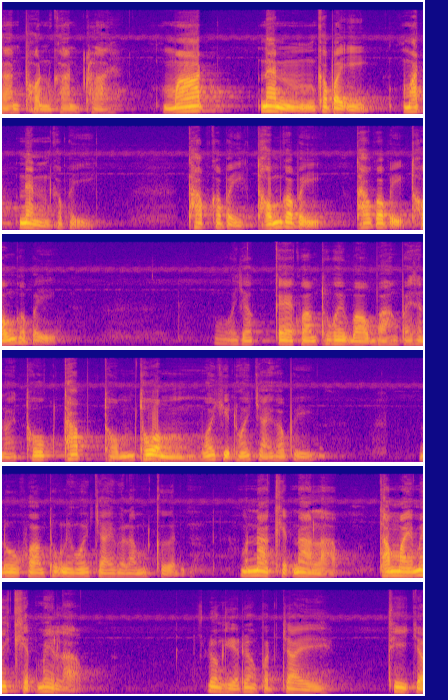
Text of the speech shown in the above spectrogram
การผ่อนการคลาย มัดแน่นเข้าไปอีก มัดแน่นเข้าไปอีก ทับเข้าไปอีกถมเข้าไปอีก เท่าก็ไปอีกถมก็ไปอีกโอ้จะแก้ความทุกข์ให้เบาบางไปสักหน่อยทุกทับถมท่วม หัวจิตหัวใจเข้าไปดูความทุกข์ในหัวใจเวลามันเกิด มันน่าเข็ดน่าหลาบทำไมไม่เข็ดไม่หลาบ เรื่องเหตุเรื่องปัจจัยที่จะ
